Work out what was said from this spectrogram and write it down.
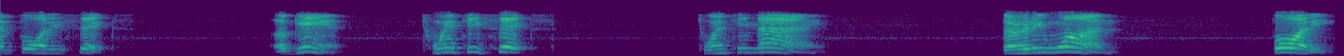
and 46. Again, 26, 29, 31, 40,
